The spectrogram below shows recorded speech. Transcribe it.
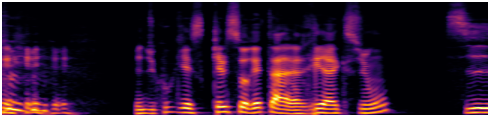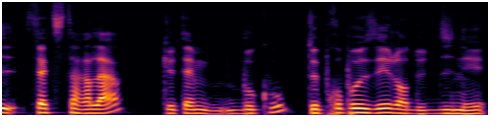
Et du coup, quelle serait ta réaction si cette star-là, que t'aimes beaucoup, te proposait genre de dîner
